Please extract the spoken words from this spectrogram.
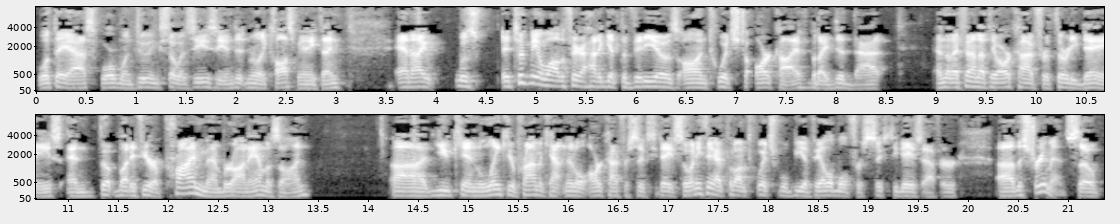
what they ask for when doing so is easy and didn't really cost me anything. And I was it took me a while to figure out how to get the videos on Twitch to archive, but I did that. And then I found out they archive for 30 days. And but if you're a Prime member on Amazon, uh, you can link your Prime account and it'll archive for 60 days. So anything I put on Twitch will be available for 60 days after uh, the stream ends. So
